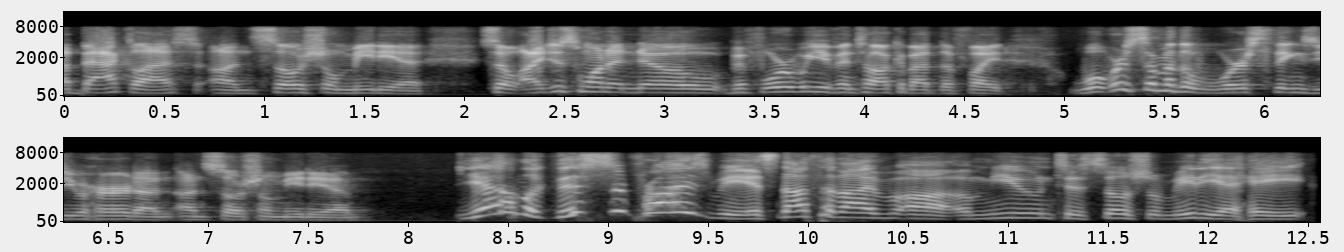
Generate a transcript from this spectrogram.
a backlash on social media. So I just want to know before we even talk about the fight, what were some of the worst things you heard on, on social media? Yeah, look, this surprised me. It's not that I'm uh, immune to social media hate.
